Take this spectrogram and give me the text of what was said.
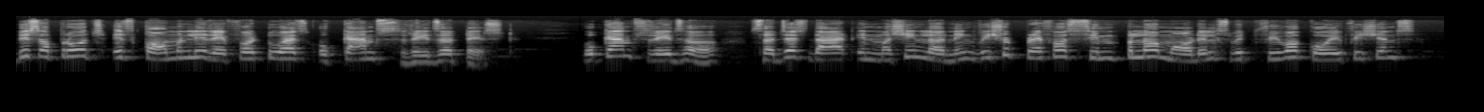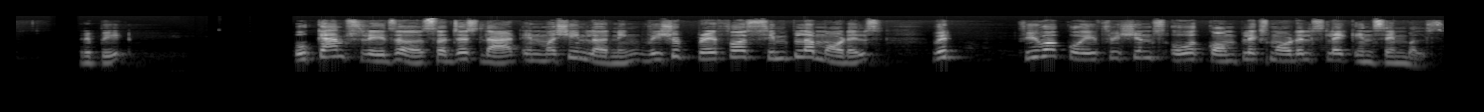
This approach is commonly referred to as Occam's razor test. Occam's razor suggests that in machine learning we should prefer simpler models with fewer coefficients. Repeat. Occam's razor suggests that in machine learning we should prefer simpler models with fewer coefficients over complex models like ensembles.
